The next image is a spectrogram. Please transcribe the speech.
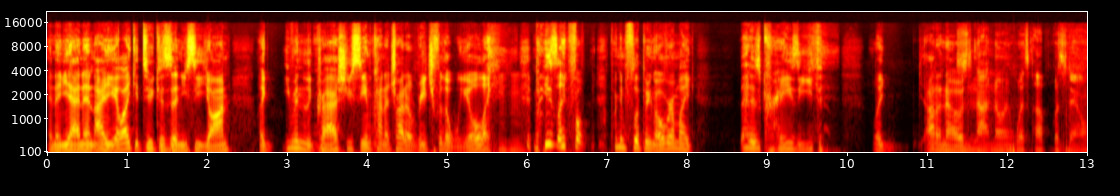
And then yeah, and then I like it too because then you see Jann, like even in the crash, you see him kind of try to reach for the wheel, like, Mm-hmm. but he's like fu- fucking flipping over. I'm like, that is crazy. like I don't know. Just not knowing what's up, what's down.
